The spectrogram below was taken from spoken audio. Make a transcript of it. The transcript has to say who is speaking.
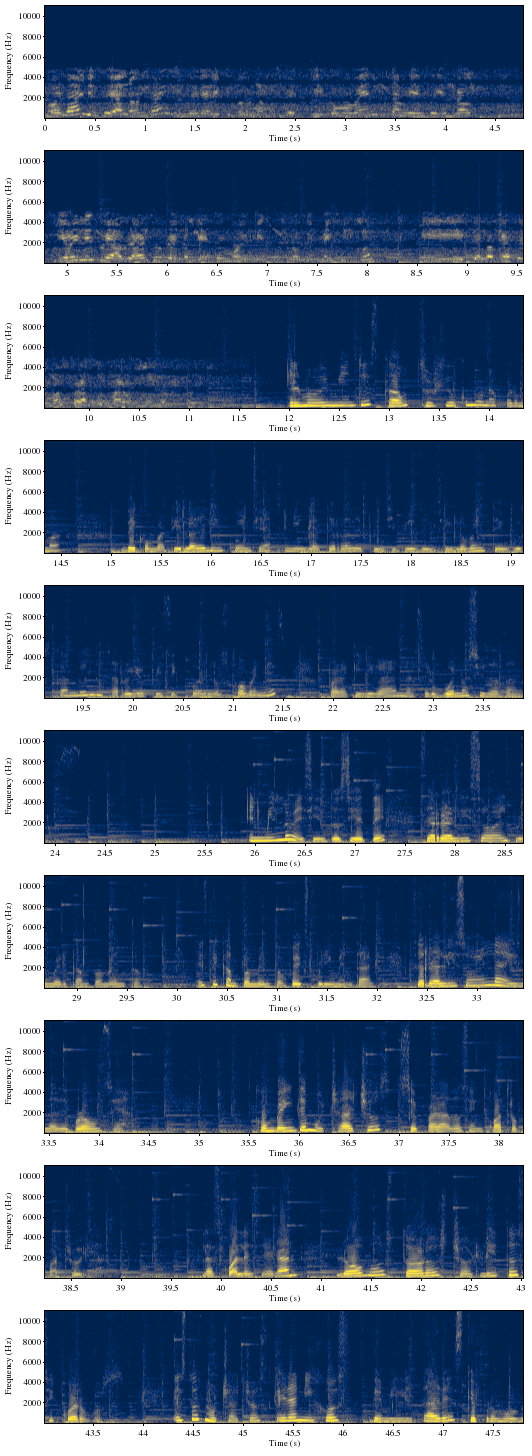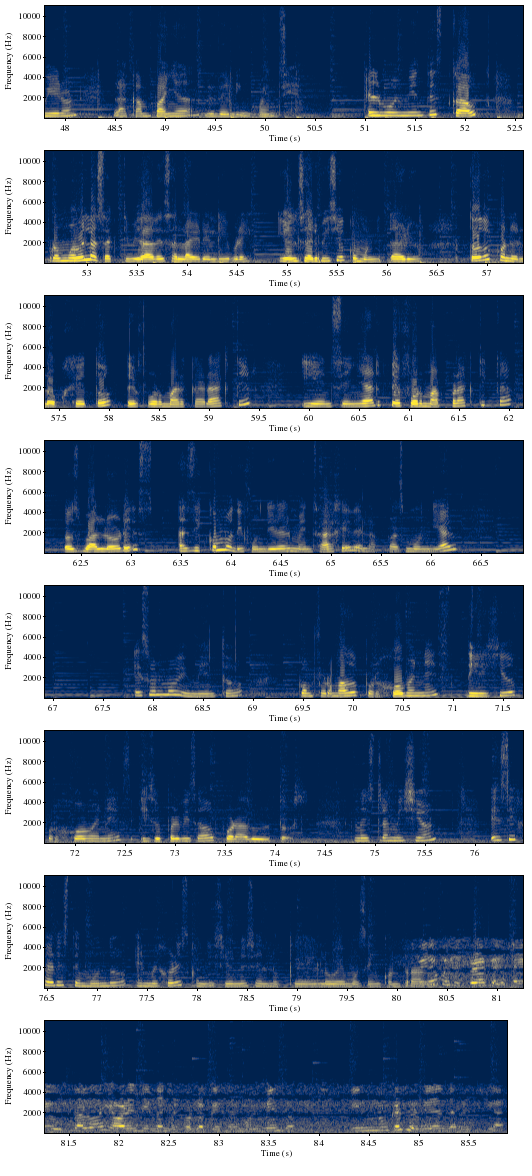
Speaker 1: Hola, yo soy Alondra y soy del equipo de Unamosquet. Y como ven, también soy scout. Y hoy les voy a hablar sobre lo que es el movimiento scout en México y de lo que hacemos para formar un mundo mejor.
Speaker 2: El movimiento scout surgió como una forma de combatir la delincuencia en Inglaterra de principios del siglo XX, buscando el desarrollo físico de los jóvenes para que llegaran a ser buenos ciudadanos. En 1907 se realizó el primer campamento. Este campamento fue experimental, se realizó en la isla de Brownsea, con 20 muchachos separados en cuatro patrullas, las cuales eran lobos, toros, chorlitos y cuervos. Estos muchachos eran hijos de militares que promovieron la campaña de delincuencia. El movimiento Scout promueve las actividades al aire libre y el servicio comunitario, todo con el objeto de formar carácter y enseñar de forma práctica los valores, así como difundir el mensaje de la paz mundial. Es un movimiento conformado por jóvenes, dirigido por jóvenes y supervisado por adultos. Nuestra misión es dejar este mundo en mejores condiciones en lo que lo hemos encontrado.
Speaker 1: Bueno, pues espero que les haya gustado y ahora entiendan mejor lo que es el movimiento. Y nunca se olviden de reciclar.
